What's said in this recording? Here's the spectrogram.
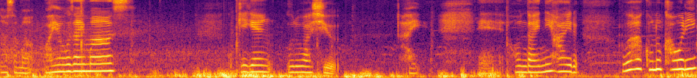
皆様おはようございます。ご機嫌うるわしゅう。はい、えー、本題に入る。うわーこの香り。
